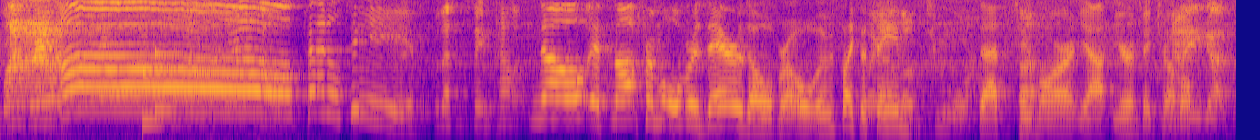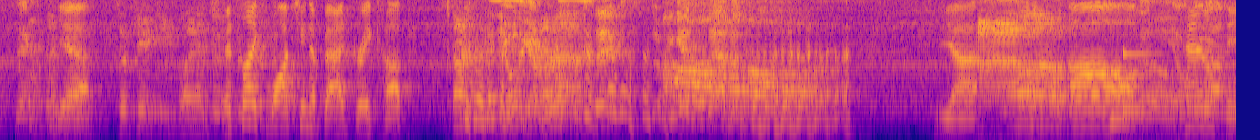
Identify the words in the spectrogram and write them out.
Come on, Trey. That's the same pallet. No, it's not from over there, though, bro. It was like the So I same. load two more. That's two more. Yeah, you're in big trouble. Now you got six. Yeah, It's okay, keep playing. it's like watching a bad Grey Cup. You only got room for six, so if you get seven, Yeah. Oh, oh, oh You only penalty.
